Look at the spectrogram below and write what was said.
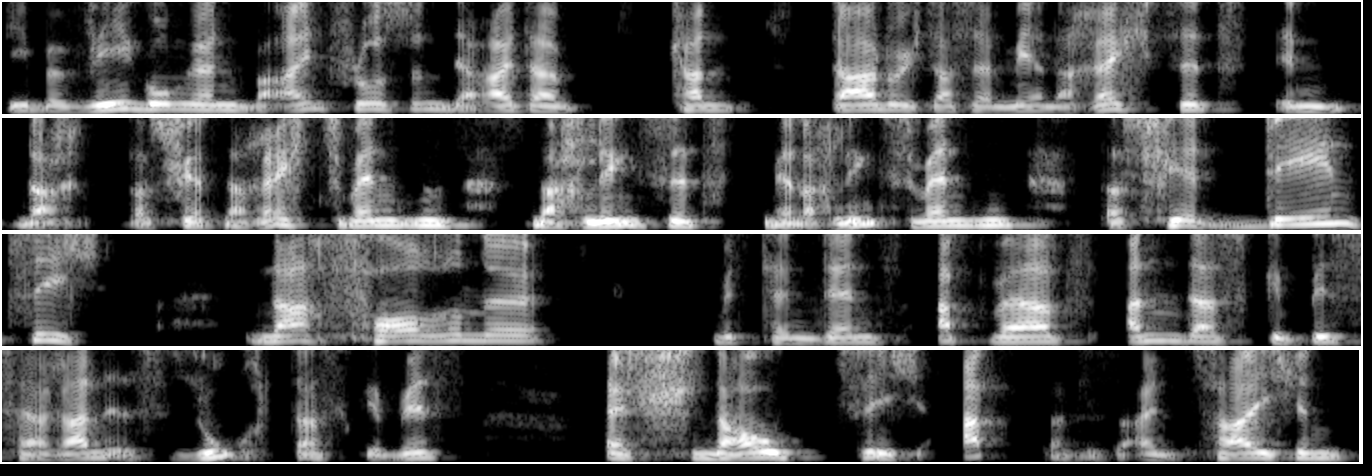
die Bewegungen beeinflussen. Der Reiter kann dadurch, dass er mehr nach rechts sitzt, in, nach, das Pferd nach rechts wenden, nach links sitzt, mehr nach links wenden. Das Pferd dehnt sich nach vorne mit Tendenz abwärts an das Gebiss heran. Es sucht das Gebiss. Es schnaubt sich ab. Das ist ein Zeichen,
